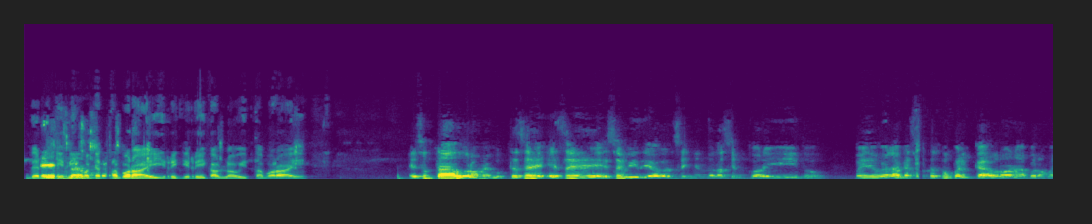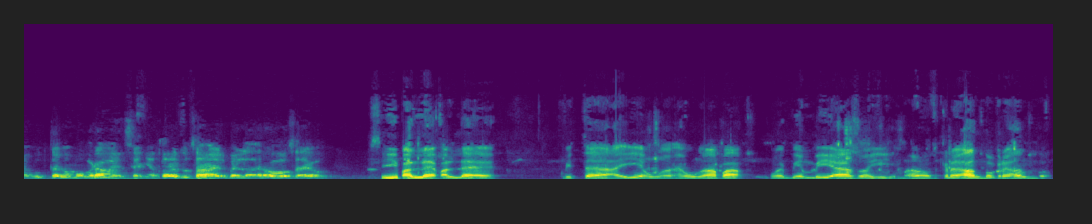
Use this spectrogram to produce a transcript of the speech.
de Ricky. Rico, que está por ahí, Ricky Recap, lo está por ahí. Eso está duro, me gusta ese, ese, ese video enseñándole así el corillito. Pues yo veo la casa está súper cabrona, pero me gusta como graba enseñándole, tú sabes, el verdadero joseo. Sí, parle, parle, viste, ahí en un, en un APA, un Airbnb eso, y, mano, creando, creando.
